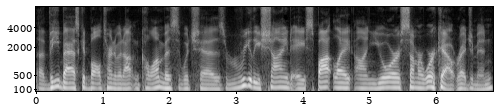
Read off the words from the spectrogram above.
uh, the basketball tournament out in Columbus, which has really shined a spotlight on your summer workout regimen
